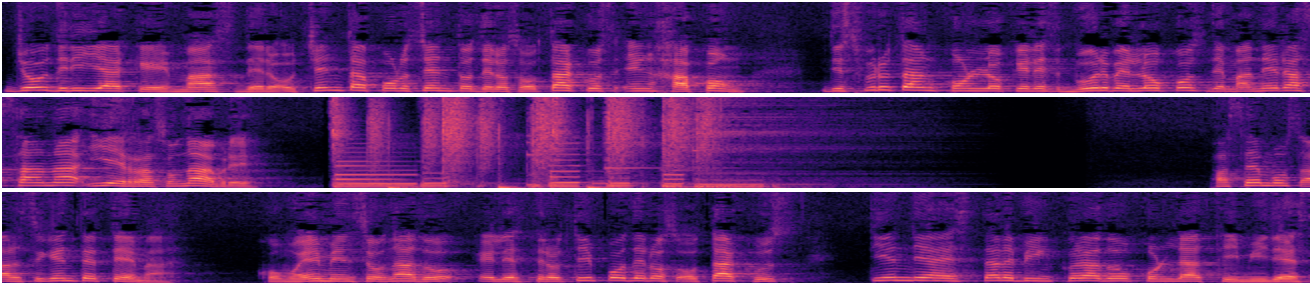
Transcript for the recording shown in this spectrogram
Yo diría que más del 80% de los otakus en Japón disfrutan con lo que les vuelve locos de manera sana y razonable. Pasemos al siguiente tema. Como he mencionado, el estereotipo de los otakus tiende a estar vinculado con la timidez.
